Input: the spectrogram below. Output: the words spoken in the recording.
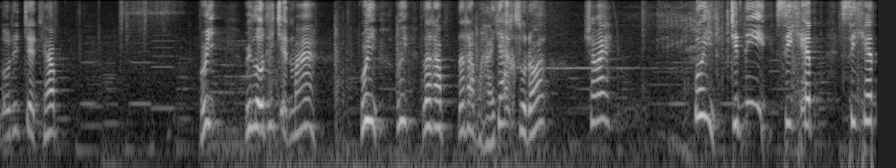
โลที่ 7 ครับเฮ้ยเฮ้ยโลที่ 7 มาเฮ้ยเฮ้ยระดับระดับหายากสุดเหรอใช่ไหมเฮ้ยจินนี่ซีเคทซีเคท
